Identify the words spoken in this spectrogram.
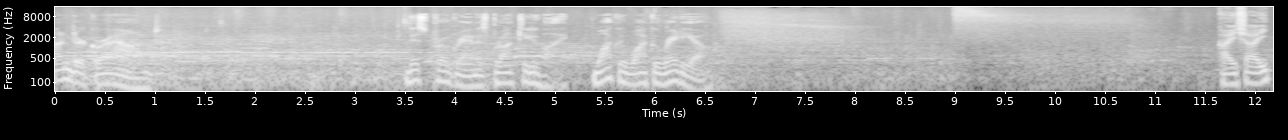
underground. This program is brought to you by Waku Waku Radio. 会社行っ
